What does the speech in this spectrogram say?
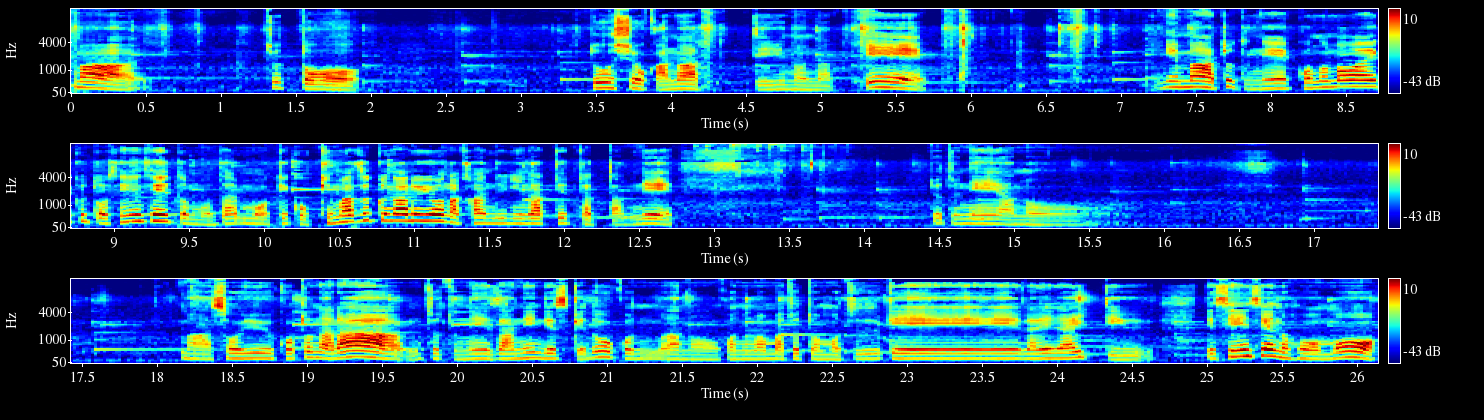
まあちょっとどうしようかなっていうのになってでまあちょっとねこのまま行くと先生ともだもう結構気まずくなるような感じになってっちゃったんでちょっとねあのまあそういうことならちょっとね残念ですけどこのあのこのままちょっともう続けられないっていう。で先生の方も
